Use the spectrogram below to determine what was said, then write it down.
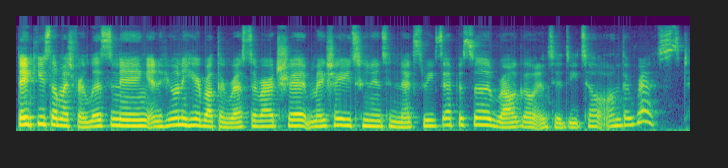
Thank you so much for listening. And if you want to hear about the rest of our trip, make sure you tune into next week's episode where I'll go into detail on the rest.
